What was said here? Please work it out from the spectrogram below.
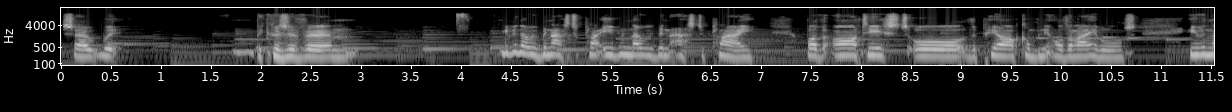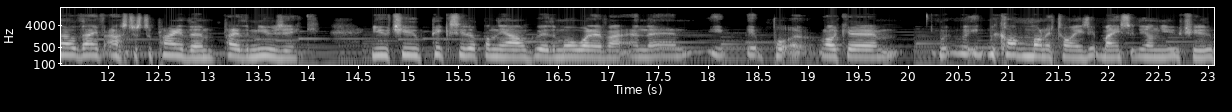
so we because of um, even though we've been asked to play even though we've been asked to play by the artists or the PR company or the labels even though they've asked us to play them play the music YouTube picks it up on the algorithm or whatever and then it, it put uh, like um we, we, can't monetize it basically on YouTube,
